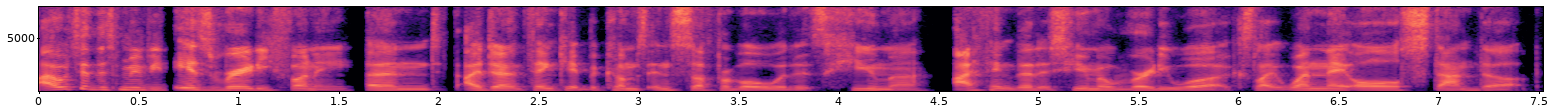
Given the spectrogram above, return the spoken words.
I would say this movie is really funny, and I don't think it becomes insufferable with its humor. I think that its humor really works. Like when they all stand up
